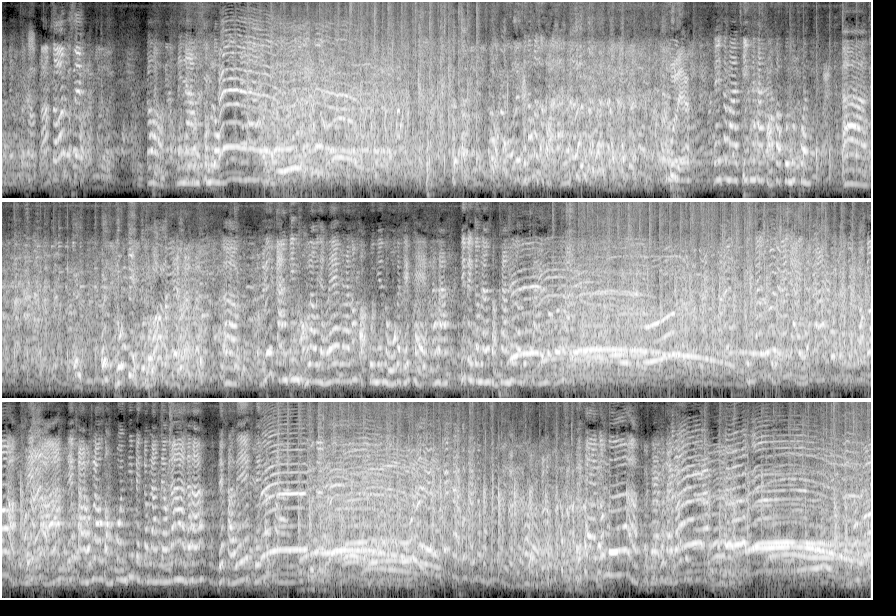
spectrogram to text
ตามซ้อนดูสิก็ในนามชมรมวิ่งนะคะไม่ต้องมาสปอร์ตแล้วนะพูดเลยฮะ ในสมาชิกนะคะ ขอขอบคุณทุกคน อ่าเฮ้ยเฮ้ยหยุดจิคุณหัวเราะนะอ่าเรื่องการกินของเราอย่างแรกนะคะ ต้องขอบคุณเฮียหนูกับเจ๊แขกนะคะ ที่เป็นกำลังสำคัญให้เราทุกครั้งนะคะกินบ้านถูกแม่ใหญ่นะคะ แล้วก็เลขาเลขาของเราสอง คนที่เป็นกำลังแนวหน้านะคะเลขาเล็กเลขาชายแก้แขกคนไหนนะผมไม่เคยเห็นเลยเลขาจงมือแขกคนไหนครับแล้วก็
